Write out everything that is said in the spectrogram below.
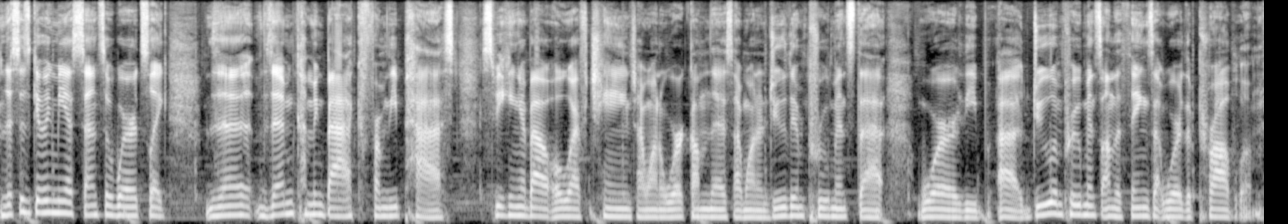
this is giving me a sense of where it's like the them coming back from the past speaking about oh i've changed. I want to work on this. I want to do the improvements that were the uh, do improvements on the things that were the problem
